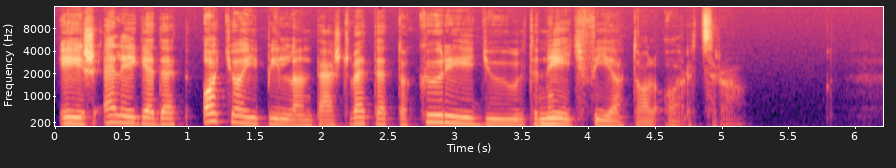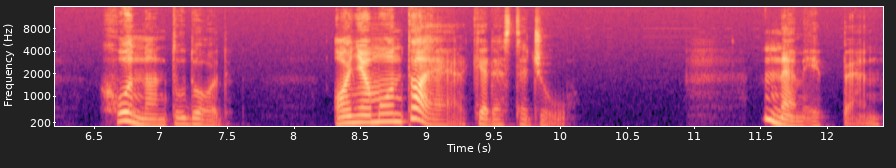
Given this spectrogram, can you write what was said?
és elégedett atyai pillantást vetett a köré gyűlt négy fiatal arcra. Honnan tudod? Anya mondta el? kérdezte Joe. Nem éppen.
